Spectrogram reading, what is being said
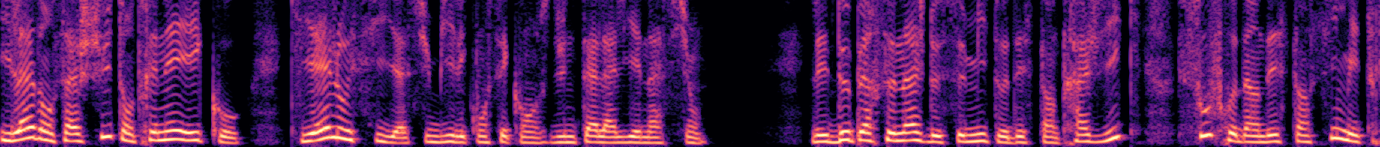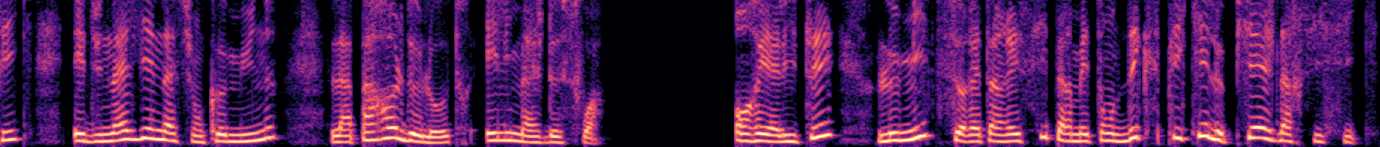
Il a dans sa chute entraîné Echo, qui elle aussi a subi les conséquences d'une telle aliénation. Les deux personnages de ce mythe au destin tragique souffrent d'un destin symétrique et d'une aliénation commune, la parole de l'autre et l'image de soi. En réalité, le mythe serait un récit permettant d'expliquer le piège narcissique,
